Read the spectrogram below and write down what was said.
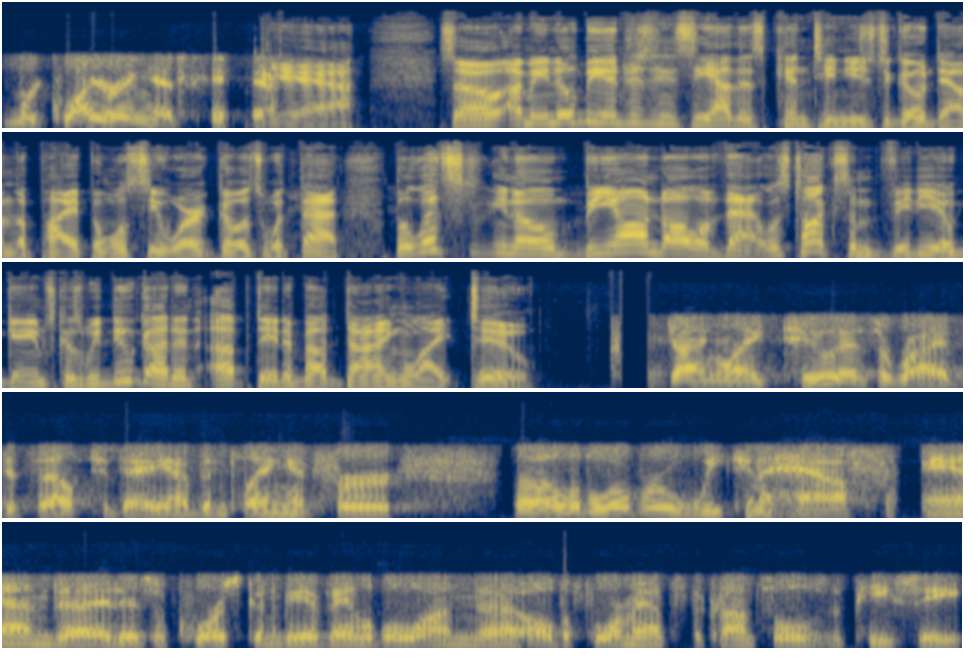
requiring it. yeah. So, I mean, it'll be interesting to see how this continues to go down the pipe, and we'll see where it goes with that. But let's, you know, beyond all of that, let's talk some video games because we do got an update about Dying Light 2. Dying Light 2 has arrived. It's out today. I've been playing it for a little over a week and a half, and uh, it is, of course, going to be available on uh, all the formats the consoles, the PC.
